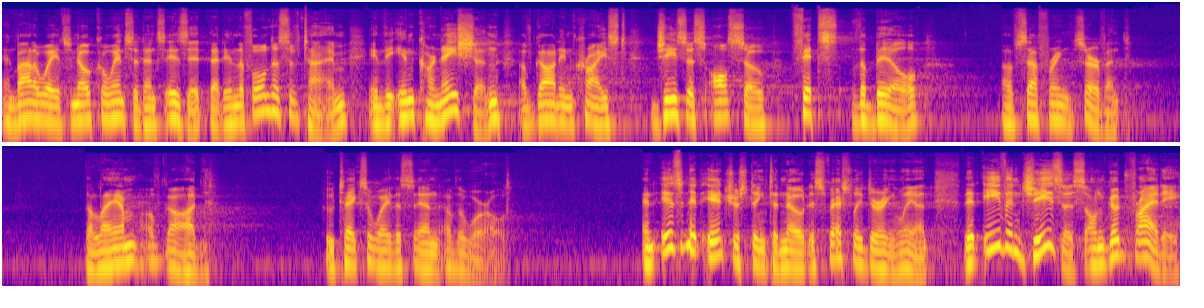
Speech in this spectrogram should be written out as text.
And by the way, it's no coincidence, is it, that in the fullness of time, in the incarnation of God in Christ, Jesus also fits the bill of suffering servant, the Lamb of God who takes away the sin of the world. And isn't it interesting to note, especially during Lent, that even Jesus on Good Friday,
